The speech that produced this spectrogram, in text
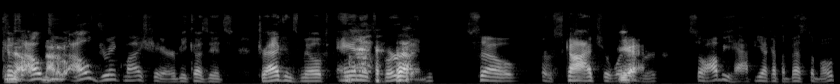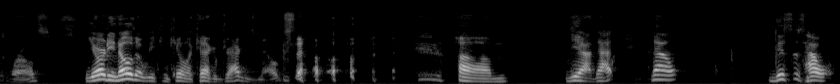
because No, I'll do. I'll drink my share because it's dragon's milk and it's bourbon, so or scotch or Yeah. So I'll be happy. I got the best of both worlds. You already know that we can kill a keg of dragon's milk. So, um, yeah, that now this is how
